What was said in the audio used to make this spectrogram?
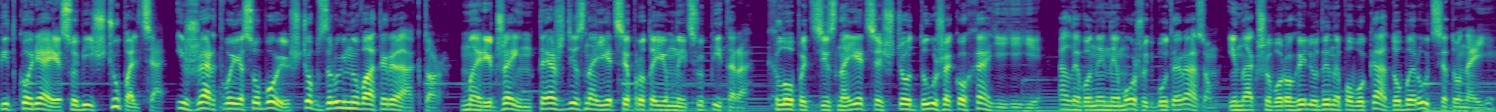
підкоряє собі щупальця і жертвує собою, щоб зруйнувати реактор. Мері Джейн теж дізнається про таємницю Пітера. Хлопець зізнається, що дуже кохає її, але вони не можуть бути разом, інакше вороги людини павука доберуться до неї.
